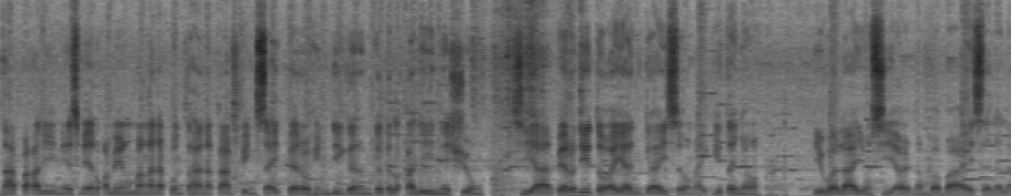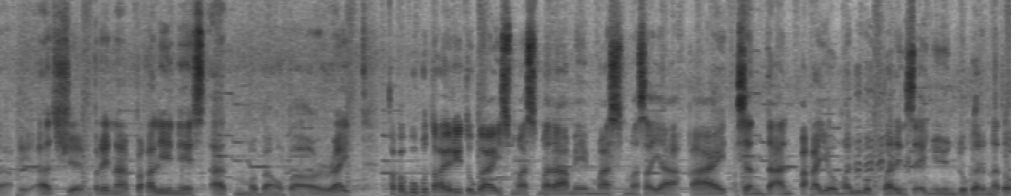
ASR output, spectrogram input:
napakalinis. Meron kami yung mga napuntahan na camping site pero hindi ganun kagalinis yung CR. Pero dito, ayan guys, so makikita nyo, hiwala yung CR ng babae sa lalaki. At syempre, napakalinis at mabango pa. Alright? Kapag pupunta kayo rito guys, mas marami, mas masaya. Kahit isang daan pa kayo, maluwag pa rin sa inyo yung lugar na to.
